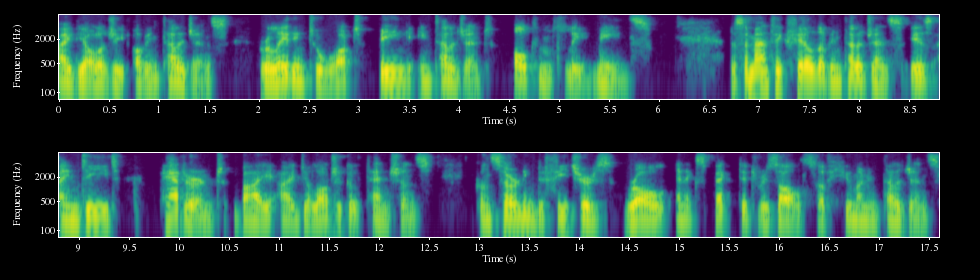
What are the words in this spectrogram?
ideology of intelligence relating to what being intelligent ultimately means. The semantic field of intelligence is indeed patterned by ideological tensions concerning the features, role, and expected results of human intelligence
